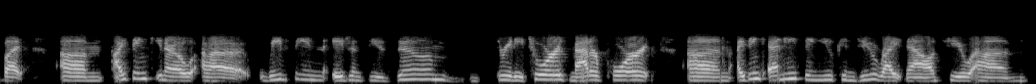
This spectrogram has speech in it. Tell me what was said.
But um, I think, you know, uh, we've seen agents use Zoom, 3D tours, Matterport. Um, I think anything you can do right now to um,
